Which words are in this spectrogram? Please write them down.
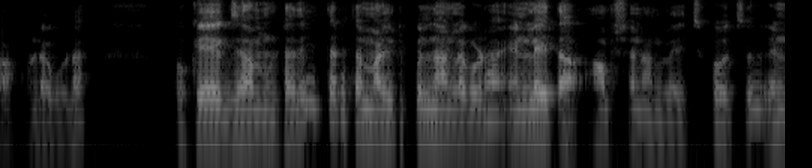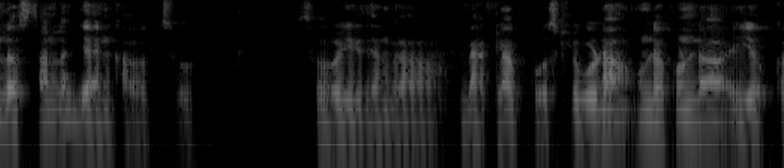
కాకుండా కూడా ఒకే ఎగ్జామ్ ఉంటుంది తర్వాత మల్టిపుల్ దానిలో కూడా ఎన్లైత ఆప్షన్ అందులో ఇచ్చుకోవచ్చు ఎన్లో స్థానంలో జాయిన్ కావచ్చు. సో ఈ విధంగా బ్యాక్లాగ్ పోస్టులు కూడా ఉండకుండా ఈ యొక్క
